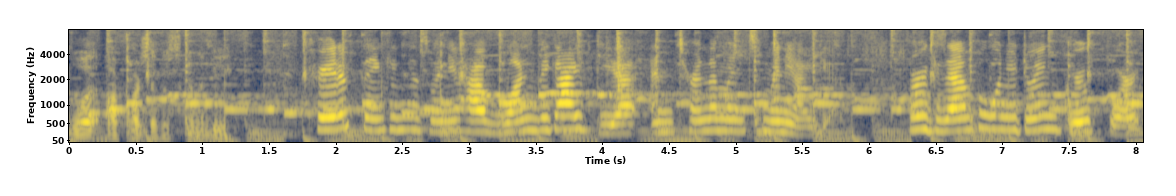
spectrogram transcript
what our project was going to be. Creative thinking is when you have one big idea and turn them into many ideas. For example, when you're doing group work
